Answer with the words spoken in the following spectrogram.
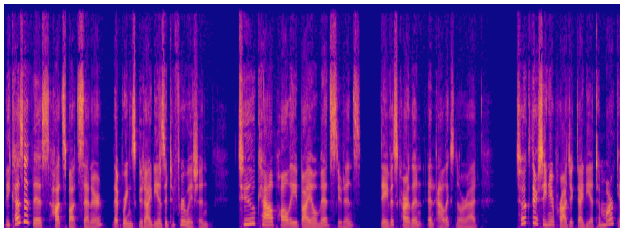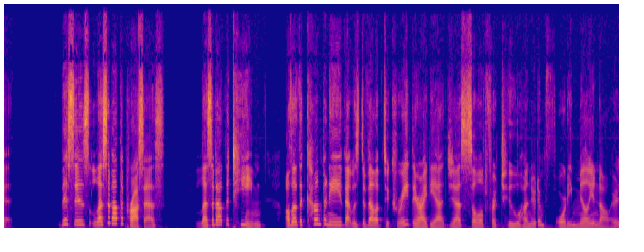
Because of this hotspot center that brings good ideas into fruition, Two Cal Poly Biomed students, Davis Carlin and Alex Norred, took their senior project idea to market. This is less about the process, less about the team, although the company that was developed to create their idea just sold for $240 million.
